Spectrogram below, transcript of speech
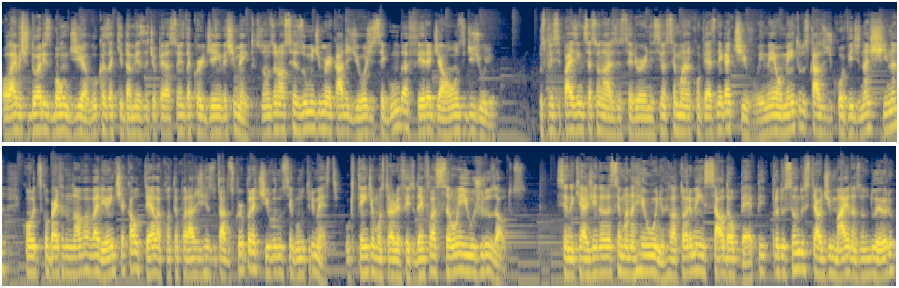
Olá, investidores, bom dia. Lucas aqui da mesa de operações da Cordia Investimentos. Vamos ao nosso resumo de mercado de hoje, segunda-feira, dia 11 de julho. Os principais índices acionários no exterior iniciam a semana com viés negativo, em meio ao aumento dos casos de Covid na China, com a descoberta da nova variante e a cautela com a temporada de resultados corporativos no segundo trimestre, o que tende a mostrar o efeito da inflação e os juros altos sendo que a agenda da semana reúne o relatório mensal da OPEP, produção industrial de maio na zona do euro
